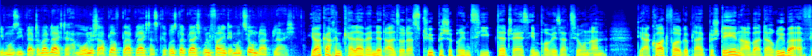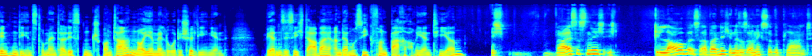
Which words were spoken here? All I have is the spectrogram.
Die Musik bleibt aber gleich, der harmonische Ablauf bleibt gleich, das Gerüst bleibt gleich und vor allem die Emotion bleibt gleich. Jörg Achim Keller wendet also das typische Prinzip der Jazz-Improvisation an. Die Akkordfolge bleibt bestehen, aber darüber erfinden die Instrumentalisten spontan neue melodische Linien. Werden Sie sich dabei an der Musik von Bach orientieren? Ich weiß es nicht. Ich glaube es aber nicht und es ist auch nicht so geplant.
